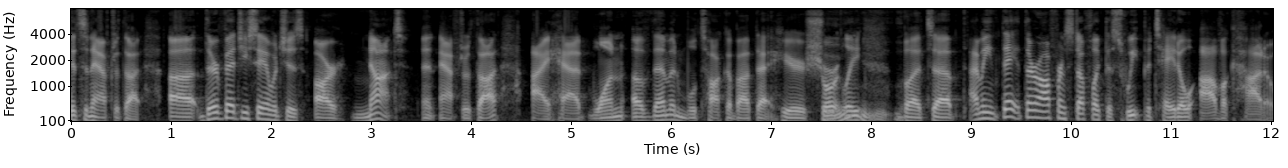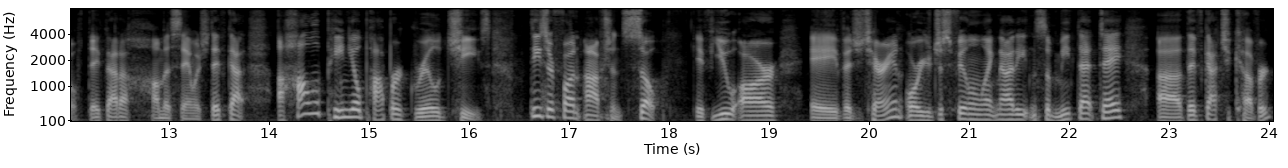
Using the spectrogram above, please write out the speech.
It's an afterthought. Uh, their veggie sandwiches are not an afterthought. I had one of them, and we'll talk about that here shortly. But uh, I mean, they, they're offering stuff like the sweet potato avocado. They've got a hummus sandwich. They've got a jalapeno popper grilled cheese. These are fun options. So if you are a vegetarian or you're just feeling like not eating some meat that day, uh, they've got you covered.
